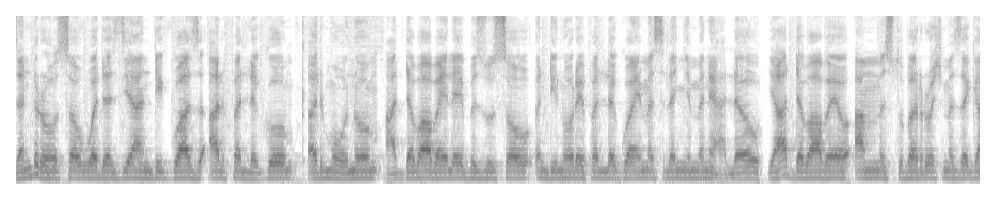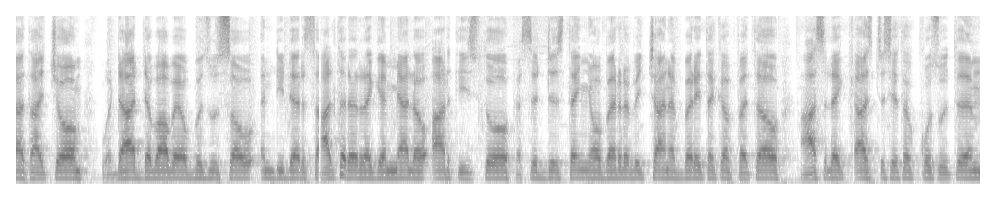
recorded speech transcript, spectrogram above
ዘንድሮ ሰው ወደዚያ እንዲጓዝ አልፈለጉም። ቀድሞውኑም አደባባይ ላይ ብዙ ሰው እንዲኖር የፈለጉ አይመስለኝም ነው ያለው። የአደባባዩ አምስቱ በሮች መዘጋታቸውም ወደ አደባባዩ ብዙ ሰው እንዲደርስ አልተደረገም ያለው አርቲስቱ በስድስተኛው በር ብቻ ነበር የተከፈተው። አስለቃሽ ጭስ የተኮሱትም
